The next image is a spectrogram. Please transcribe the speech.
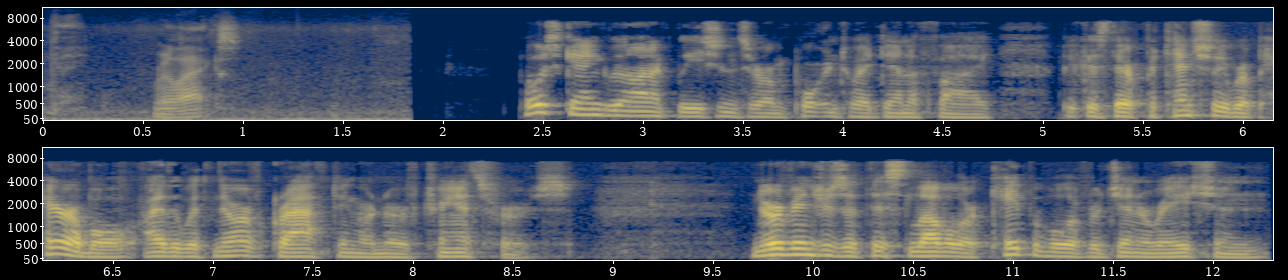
Okay, relax. Postganglionic lesions are important to identify because they're potentially repairable either with nerve grafting or nerve transfers. Nerve injuries at this level are capable of regeneration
